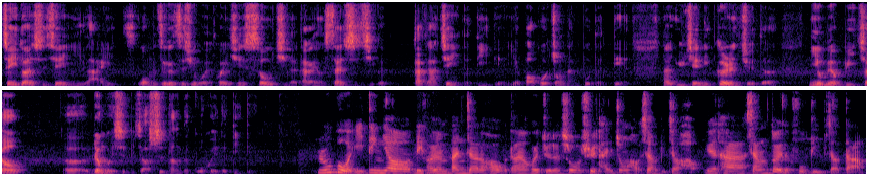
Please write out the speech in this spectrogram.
这一段时间以来，我们这个咨询委员会已经收集了大概有三十几个大家建议的地点，也包括中南部的点。那宇杰，你个人觉得你有没有比较呃认为是比较适当的国会的地点？如果一定要立法院搬家的话，我当然会觉得说去台中好像比较好，因为它相对的腹地比较大嘛。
